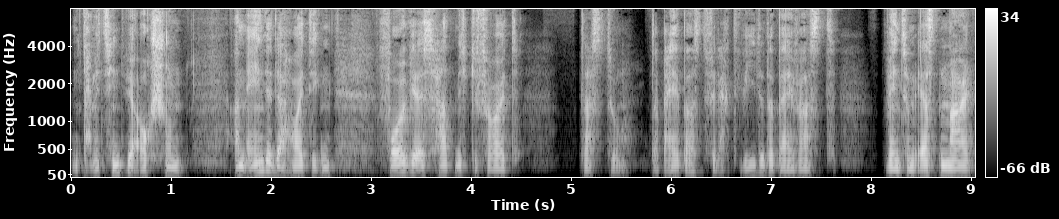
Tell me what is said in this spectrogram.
Und damit sind wir auch schon am Ende der heutigen Folge. Es hat mich gefreut, dass du dabei warst, vielleicht wieder dabei warst. Wenn zum ersten Mal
